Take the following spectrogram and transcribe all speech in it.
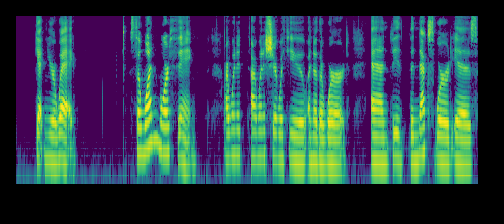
get in your way. So one more thing. I want to I want to share with you another word. And the the next word is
